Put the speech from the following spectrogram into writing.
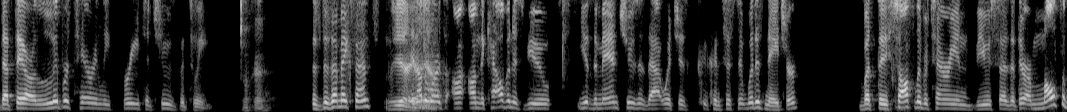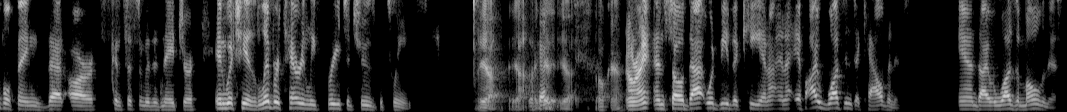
that they are libertarianly free to choose between. Okay. Does, does that make sense? Yeah. In yeah, other yeah. words, on, on, the Calvinist view, you, the man chooses that which is c- consistent with his nature. But the soft libertarian view says that there are multiple things that are consistent with his nature in which he is libertarianly free to choose between. Yeah, yeah, okay? I get it. Yeah, okay. All right, and so that would be the key. And, I, and if I wasn't a Calvinist and I was a Molinist,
